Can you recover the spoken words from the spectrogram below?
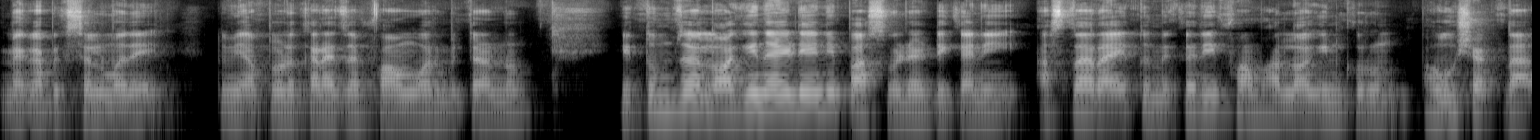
मेगापिक्सलमध्ये तुम्ही अपलोड करायचा फॉर्मवर मित्रांनो. हे तुमचा लॉग इन आय डी आणि पासवर्ड या ठिकाणी असणार आहे. तुम्ही कधी फॉर्म हा लॉग इन करून पाहू शकता.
